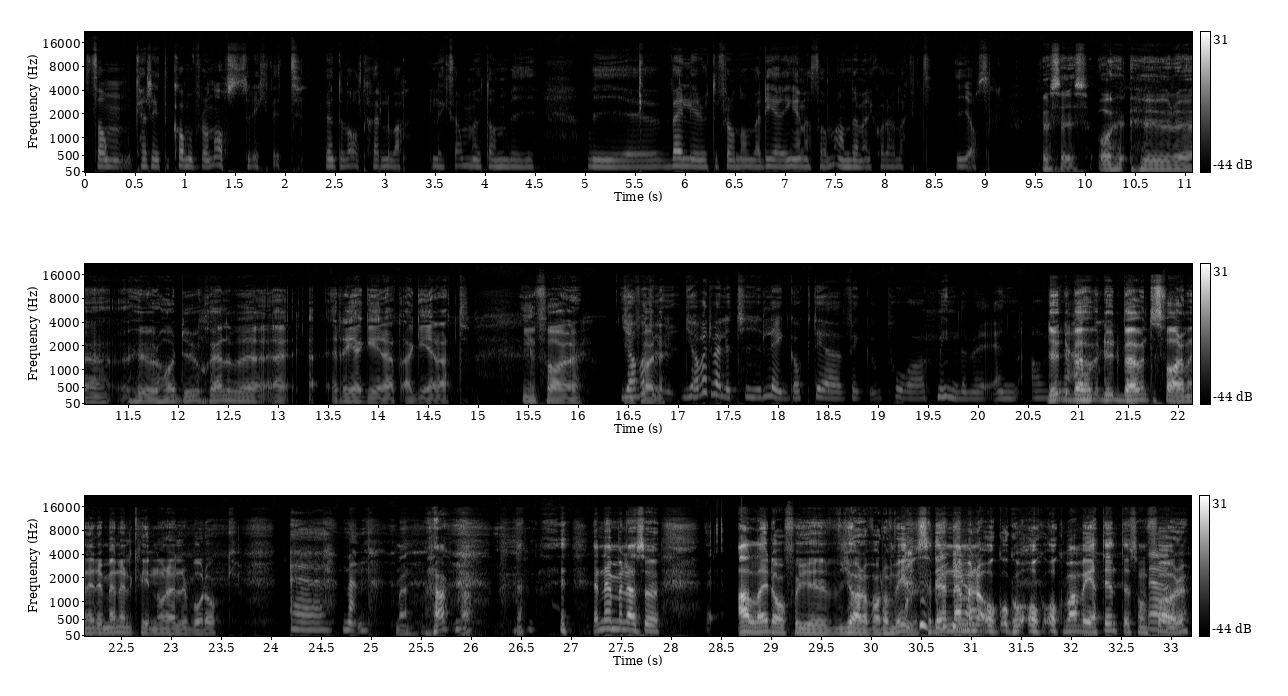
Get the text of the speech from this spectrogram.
Som kanske inte kommer från oss riktigt. Vi har inte valt själva. Liksom, utan vi, vi eh, väljer utifrån de värderingarna som andra människor har lagt i oss. Precis. Och hu- hur, eh, hur har du själv eh, reagerat, agerat inför, Jag har, varit, jag har varit väldigt tydlig och det fick påminna mig en av Du, mina du, behöver, du, du behöver inte svara, men är det män eller kvinnor eller både och? Eh, men, Men, ja, ja, ja. ja, nej men alltså, alla idag får ju göra vad de vill. Så det, nej, men, Ja. och, och, och, och man vet inte, som Ja. förr,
